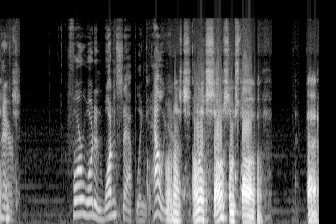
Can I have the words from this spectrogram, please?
There. Four wood and one sapling. Hell I yeah. wanna, I wanna sell some stuff. Uh,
